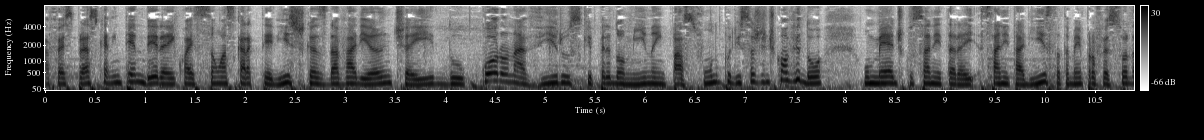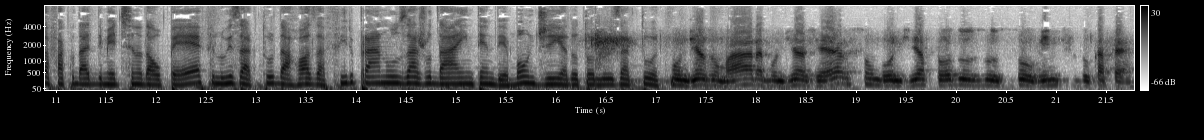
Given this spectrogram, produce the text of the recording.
Café Expresso quer entender aí quais são as características da variante aí do coronavírus que predomina em Passo Fundo. Por isso a gente convidou o médico sanitari sanitarista, também professor da Faculdade de Medicina da UPF, Luiz Arthur da Rosa Filho, para nos ajudar a entender. Bom dia, doutor Luiz Arthur. Bom dia, Zumara. Bom dia, Gerson. Bom dia a todos os ouvintes do café.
